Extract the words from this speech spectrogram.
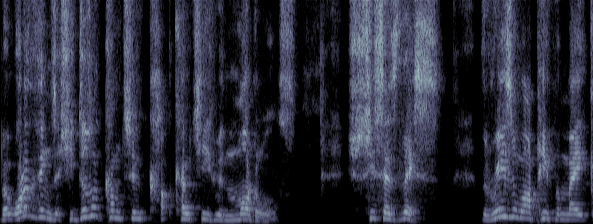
but one of the things that she doesn't come to co coaches with models. She says this the reason why people make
